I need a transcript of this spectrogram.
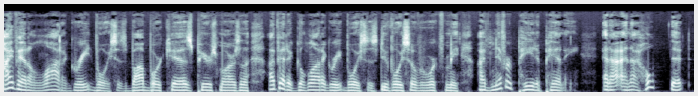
I've had a lot of great voices. Bob Borquez, Pierce Mars, and I've had a lot of great voices do voiceover work for me. I've never paid a penny, and I and I hope that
